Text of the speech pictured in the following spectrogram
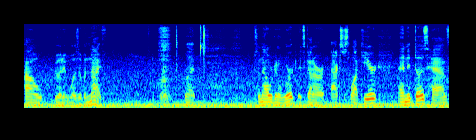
how good it was of a knife. But, so now we're gonna work. It's got our axis lock here, and it does have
